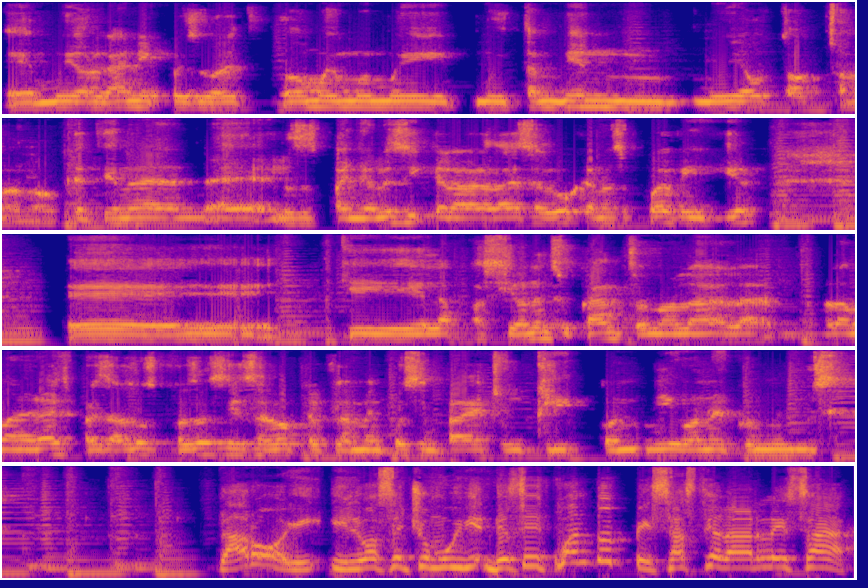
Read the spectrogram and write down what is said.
eh, muy orgánico y sobre todo muy, muy, muy, muy también muy autóctono, ¿no? Que tienen los españoles y que la verdad es algo que no se puede fingir. que la pasión en su canto, ¿no? La, la, la, manera de expresar sus cosas y es algo que el flamenco siempre ha hecho un clic conmigo, ¿no? Y con mi música. Claro, y, lo has hecho muy bien. ¿Desde cuándo empezaste a darle esa?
